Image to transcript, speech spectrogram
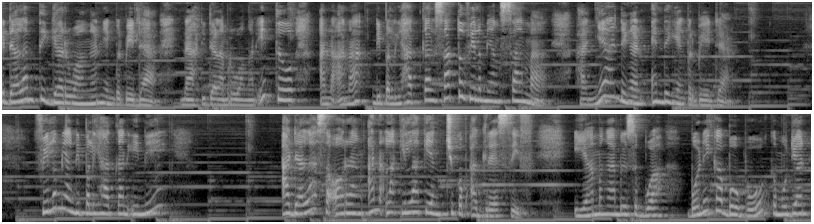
ke dalam tiga ruangan yang berbeda. Nah, di dalam ruangan itu, anak-anak diperlihatkan satu film yang sama, hanya dengan ending yang berbeda. Film yang diperlihatkan ini adalah seorang anak laki-laki yang cukup agresif. Ia mengambil sebuah boneka bobo, kemudian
